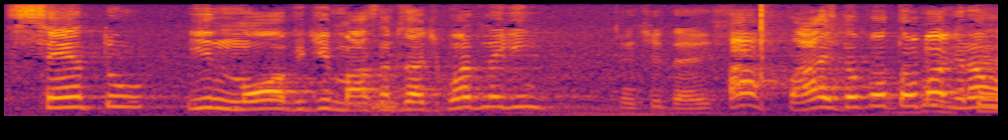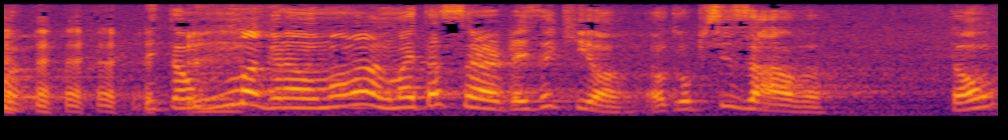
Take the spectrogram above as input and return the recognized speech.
109 de massa. Na de quanto, neguinho? 110. Rapaz, então faltou uma grama. Então, uma grama, mano, mas tá certo. É isso aqui, ó. É o que eu precisava. Então,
